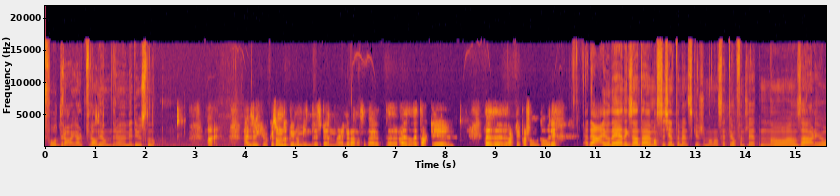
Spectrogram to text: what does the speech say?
få drahjelp fra de andre mediehusene, da. Nei. Nei, Det virker jo ikke som det blir noe mindre spennende heller. da. Altså, det er et, eh, et, artig, det er et artig persongalleri. Ja, det er jo det. ikke sant? Det er jo masse kjente mennesker som man har sett i offentligheten. Og så er det jo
